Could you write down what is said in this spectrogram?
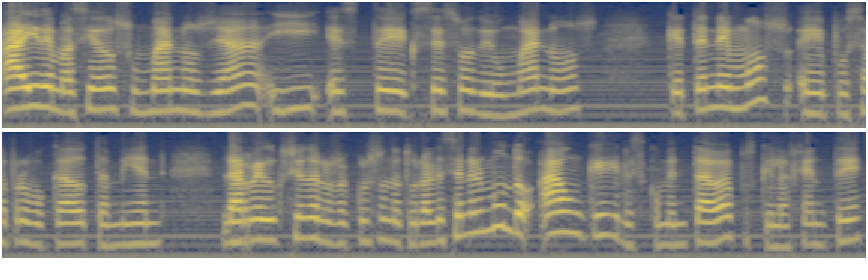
hay demasiados humanos ya y este exceso de humanos que tenemos eh, pues ha provocado también la reducción de los recursos naturales en el mundo aunque les comentaba pues que la gente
